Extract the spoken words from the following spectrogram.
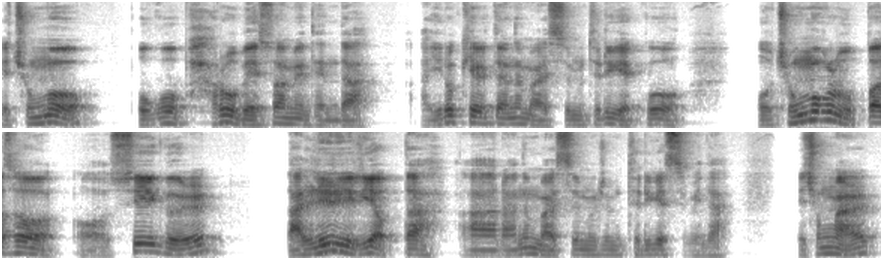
예, 종목 보고 바로 매수하면 된다. 아, 이렇게 일단은 말씀을 드리겠고, 어, 종목을 못 봐서 어, 수익을 날릴 일이 없다라는 말씀을 좀 드리겠습니다. 예, 정말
